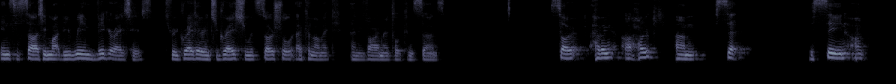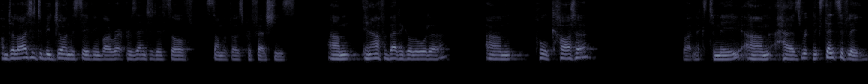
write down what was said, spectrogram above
in society might be reinvigorated through greater integration with social, economic, and environmental concerns. So having, I hope, um, set the scene, I'm, I'm, delighted to be joined this evening by representatives of some of those professions. Um, in alphabetical order, um, Paul Carter, right next to me, um, has written extensively.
